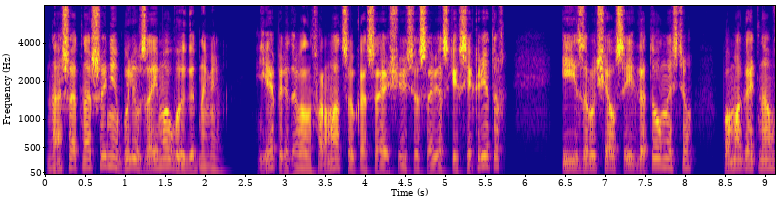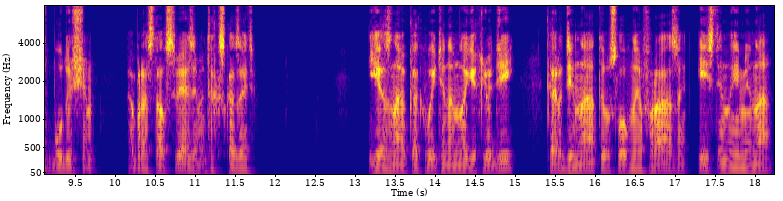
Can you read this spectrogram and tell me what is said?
Наши отношения были взаимовыгодными. Я передавал информацию, касающуюся советских секретов, и заручался их готовностью помогать нам в будущем, обрастал связями, так сказать. Я знаю, как выйти на многих людей, координаты, условные фразы, истинные имена.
